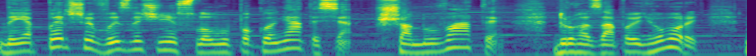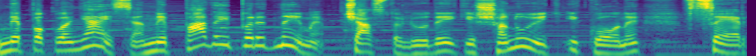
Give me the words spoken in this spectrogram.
дає перше визначення слову поклонятися, шанувати. Друга заповідь говорить: не поклоняйся, не падай перед ними. Часто люди, які шанують ікони в церкві,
